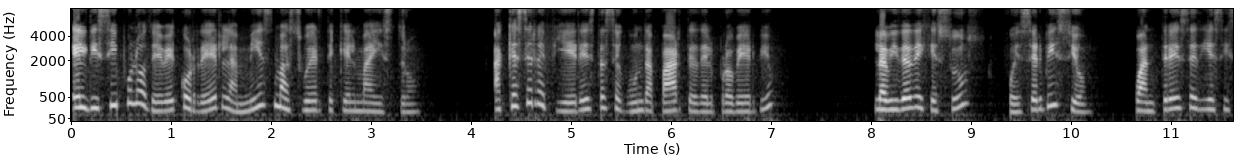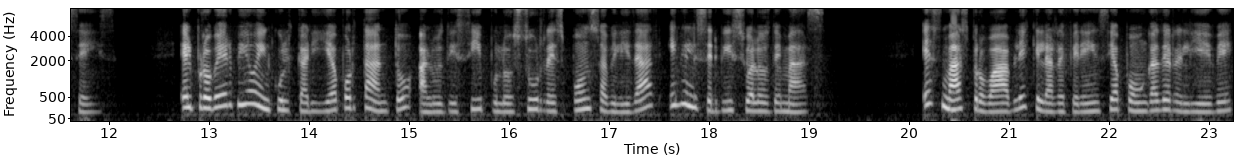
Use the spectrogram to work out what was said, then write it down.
El discípulo debe correr la misma suerte que el maestro. ¿A qué se refiere esta segunda parte del proverbio? La vida de Jesús fue servicio. Juan 13, 16. El proverbio inculcaría, por tanto, a los discípulos su responsabilidad en el servicio a los demás. Es más probable que la referencia ponga de relieve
